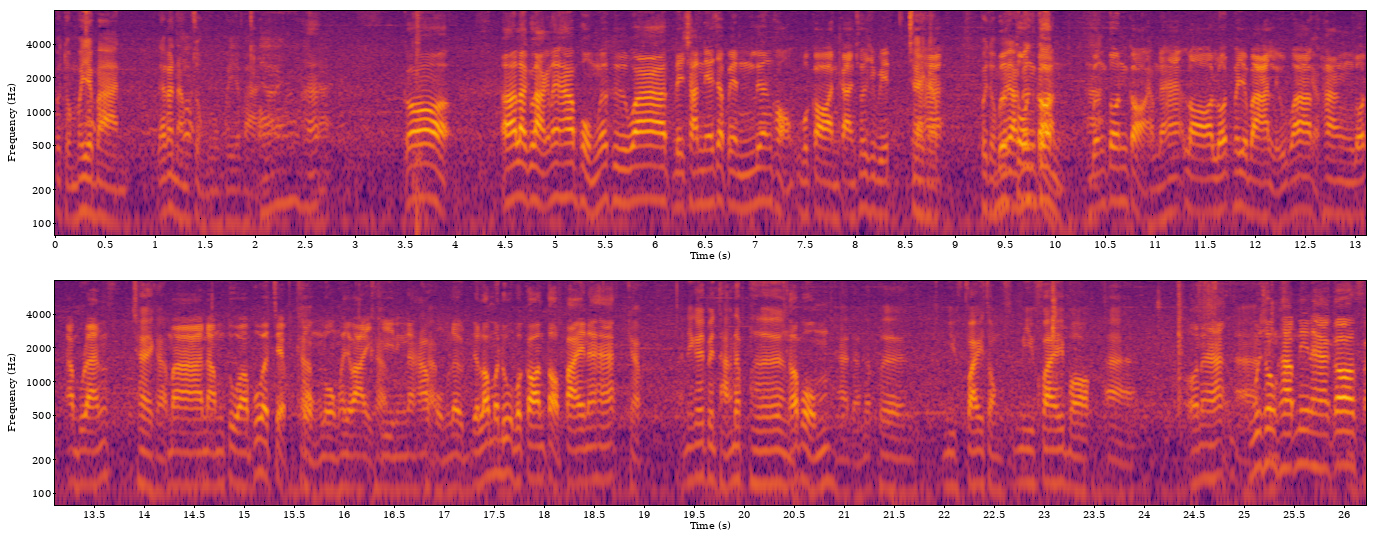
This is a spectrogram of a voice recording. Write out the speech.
ปฐมพยาบาล แล้วก็นำส่งโรงพยาบาลอ๋อได้ฮะนะฮะก็อ่าหลักๆนะครับผมก็คือว่าในชั้นนี้จะเป็นเรื่องของอุปกรณ์การช่วยชีวิตใช่ครับนะฮะปฐมพเบื้องยาบาลต้นก่อนเบื้เบื้อองงต้นต้นก่อนนะฮะรอรถพยาบาลหรือว่าครับทางรถ ambulance ใช่ครับมานำตัวผู้บาดเจ็บครับส่งโรงพยาบาลอีกครับทีนึงนะครับครับผมเดี๋ยวเรามาดูอุปกรณ์ต่อไปนะฮะครับอันนี้ก็เป็นถังดับเพลิงครับผมอ่าถังดับเพลิง มีไฟสองมีไฟบอกอ่า อ๋อนะฮะอ่า คุณผู้ชมครับนี่นะฮะก็ไฟ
